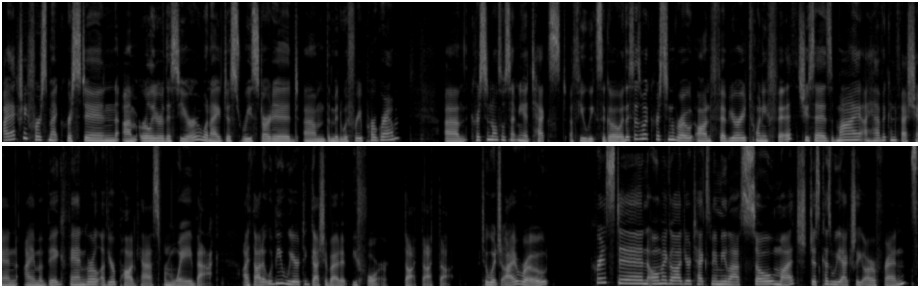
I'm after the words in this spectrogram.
I actually first met Kristen um, earlier this year when I just restarted um, the midwifery program. Um, Kristen also sent me a text a few weeks ago, and this is what Kristen wrote on February 25th. She says, Mai, I have a confession. I am a big fangirl of your podcast from way back. I thought it would be weird to gush about it before, dot, dot, dot. To which I wrote, Kristen, oh my God, your text made me laugh so much just because we actually are friends.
